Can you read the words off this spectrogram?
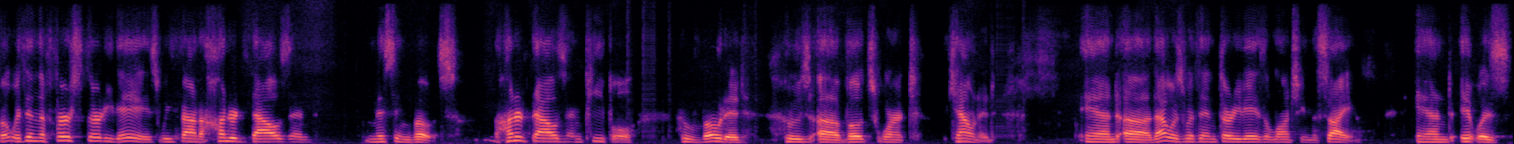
But within the first 30 days, we found 100,000 missing votes. 100,000 people who voted whose uh, votes weren't counted. And uh, that was within 30 days of launching the site. And it was,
